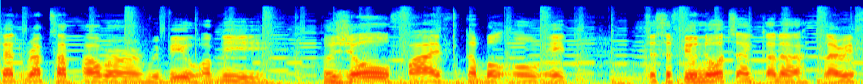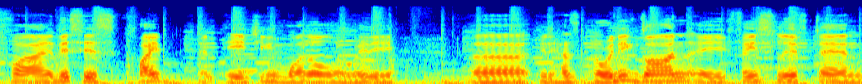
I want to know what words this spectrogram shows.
that wraps up our review of the Peugeot 5008. Just a few notes I gotta clarify. This is quite an aging model already. Uh, it has already gone a facelift and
